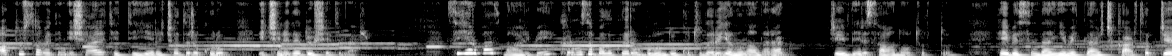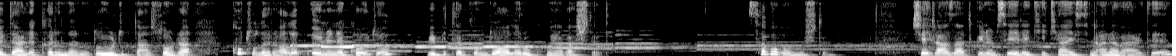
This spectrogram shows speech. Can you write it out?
Abdülsamed'in işaret ettiği yere çadırı kurup içini de döşediler. Sihirbaz mağribi kırmızı balıkların bulunduğu kutuları yanına alarak Cevder'i sağına oturttu. Heybesinden yemekler çıkartıp Cevder'le karınlarını doyurduktan sonra kutuları alıp önüne koydu ve bir takım dualar okumaya başladı. Sabah olmuştu. Şehrazat gülümseyerek hikayesini ara verdi.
